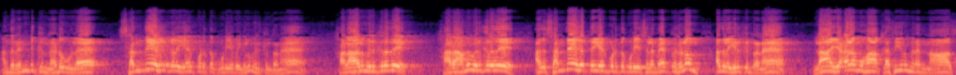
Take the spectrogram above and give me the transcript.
அந்த ரெண்டுக்கு நடுவுல சந்தேகங்களை ஏற்படுத்தக்கூடியவைகளும் இருக்கின்றன. ஹலாலும் இருக்கிறது ஹராமும் இருக்கிறது. அது சந்தேகத்தை ஏற்படுத்தக்கூடிய சில மேற்றுகளும் அதுல இருக்கின்றன. லா யஅலமுஹா கசீரும் நாஸ்.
